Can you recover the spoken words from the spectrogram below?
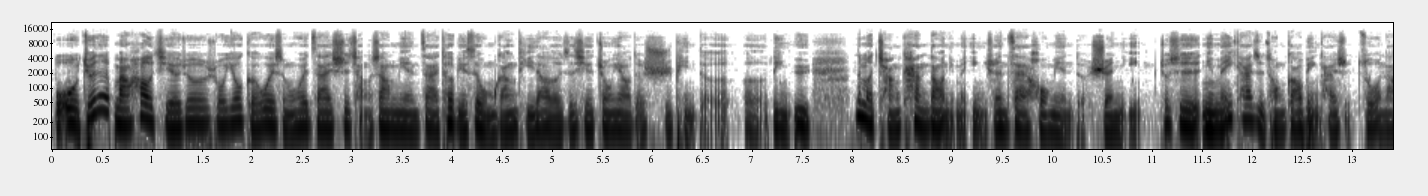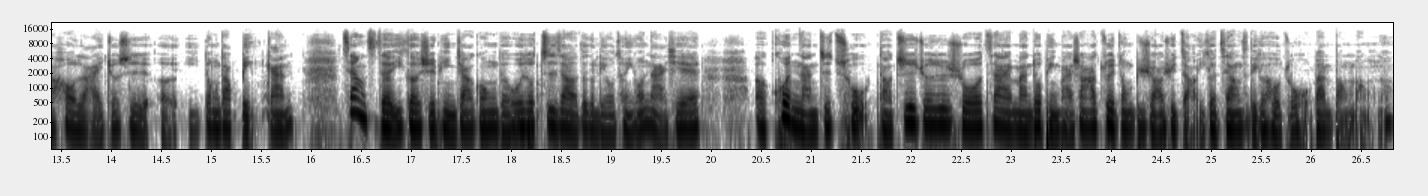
我我觉得蛮好奇的，就是说优格为什么会在市场上面，在特别是我们刚刚提到的这些重要的食品的呃领域，那么常看到你们隐身在后面的身影。就是你们一开始从糕饼开始做，那后来就是呃移动到饼干这样子的一个食品加工的或者说制造的这个流程，有哪些呃困难之处，导致就是说在蛮多品牌上，它最终必须要去找一个这样子的一个合作伙伴帮忙呢？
